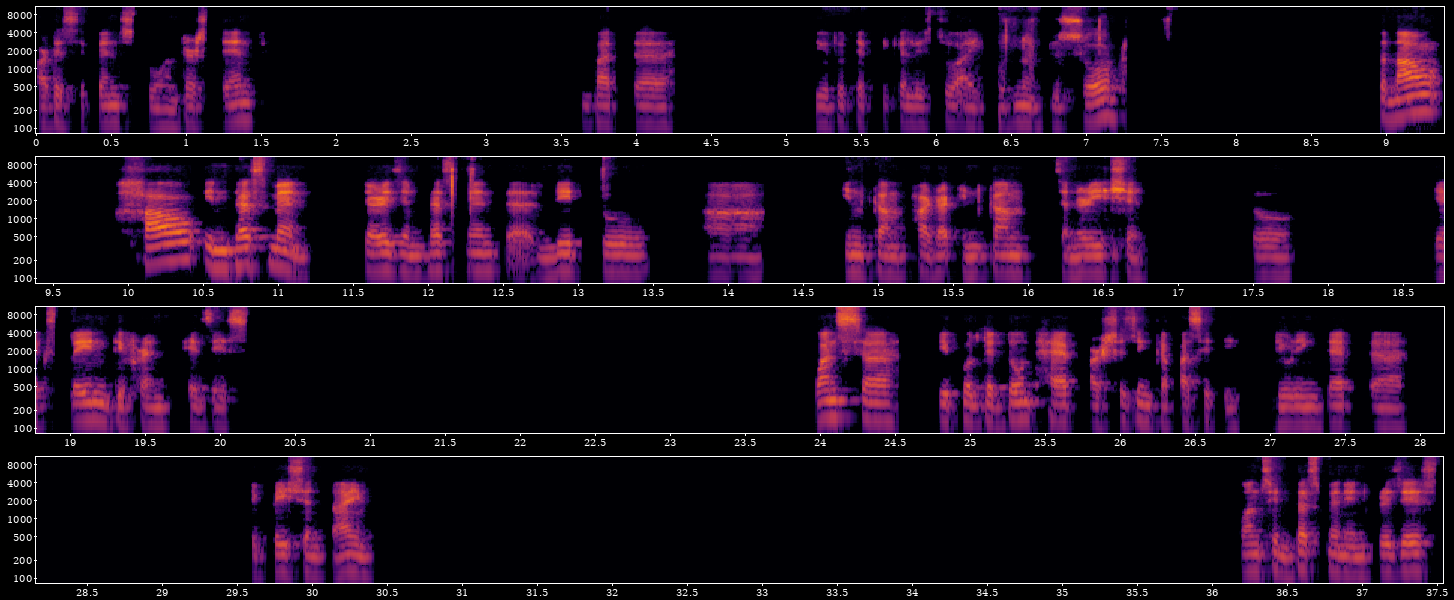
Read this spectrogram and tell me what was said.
participants to understand. But uh, due to technical issue, I could not do so. So now, how investment, there is investment uh, lead to uh, income, further income generation. So explain different phases. once uh, people that don't have purchasing capacity during that uh, patient time, once investment increases,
